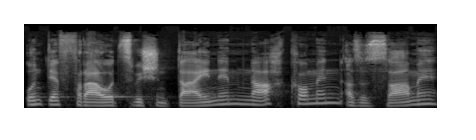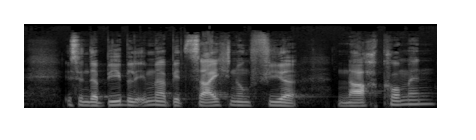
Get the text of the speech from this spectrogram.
und der Frau, zwischen deinem Nachkommen, also Same ist in der Bibel immer Bezeichnung für Nachkommen,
